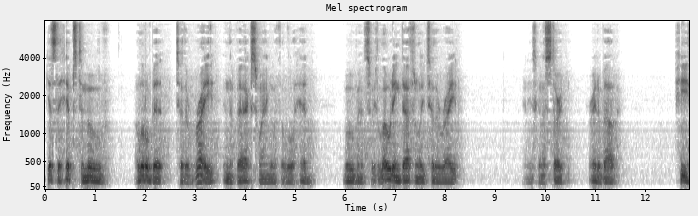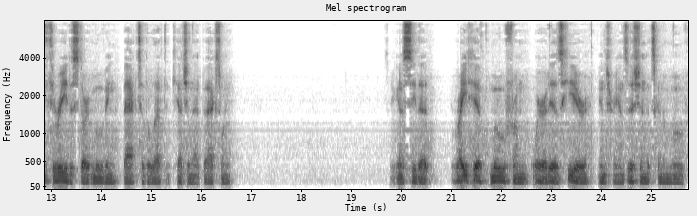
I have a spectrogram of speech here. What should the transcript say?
gets the hips to move a little bit to the right in the backswing with a little head movement, so he's loading definitely to the right, and he's going to start right about P3 to start moving back to the left and catching that backswing. So you're going to see that right hip move from where it is here in transition. It's going to move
